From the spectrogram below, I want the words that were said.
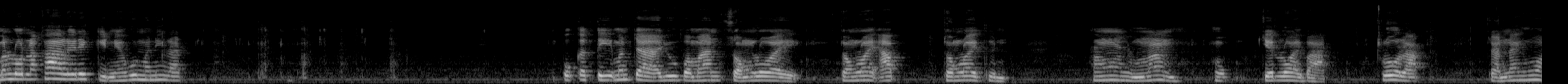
มันลดราคาเลยได้กลิ่นไงคุณมานี่รัด ปกติมันจะอยู่ประมาณสองร้อยสองร้อยอัพสองร้อยขึ้น ทั้งประมาณหกเจ็ดร้อยบาทโลละสันในง่ว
